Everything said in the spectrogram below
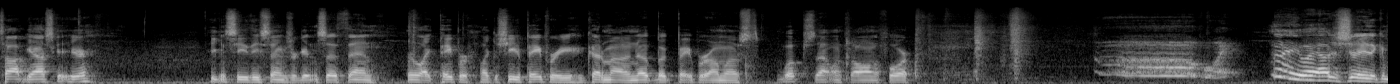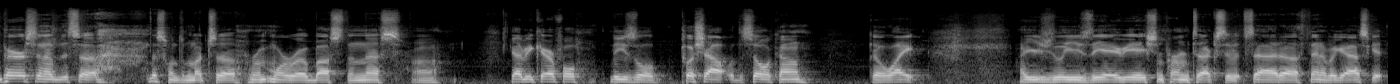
top gasket here. You can see these things are getting so thin. They're like paper, like a sheet of paper. You could cut them out of notebook paper almost. Whoops, that one fell on the floor. Oh boy. Anyway, I'll just show you the comparison of this. Uh, this one's much uh, more robust than this. Uh, Got to be careful. These will push out with the silicone, go light. I usually use the Aviation Permatex if it's that uh, thin of a gasket.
